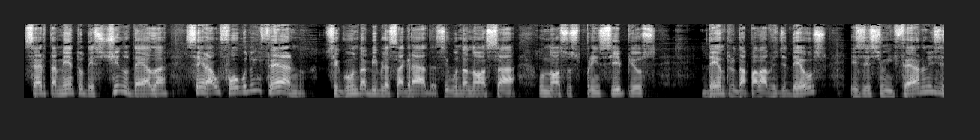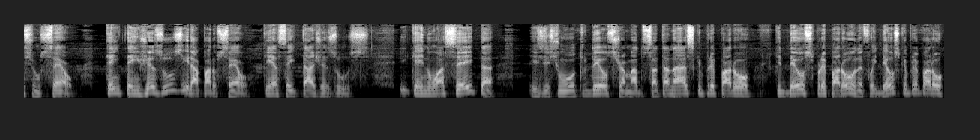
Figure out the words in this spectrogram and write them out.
certamente o destino dela será o fogo do inferno segundo a Bíblia Sagrada, segundo nossa, os nossos princípios dentro da palavra de Deus, existe um inferno, existe um céu. Quem tem Jesus irá para o céu, quem aceitar Jesus. E quem não aceita, existe um outro Deus chamado Satanás que preparou, que Deus preparou, né? Foi Deus que preparou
